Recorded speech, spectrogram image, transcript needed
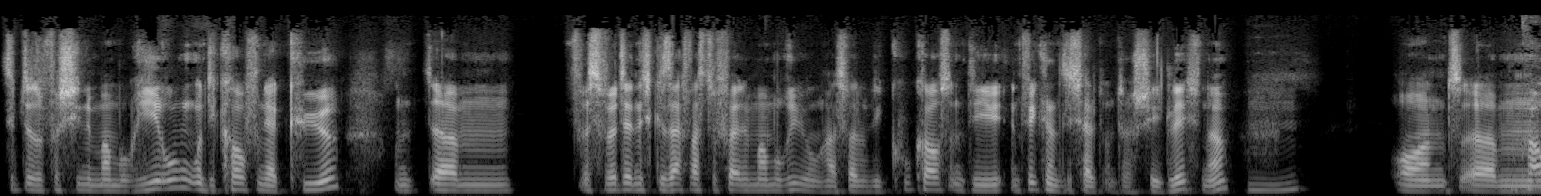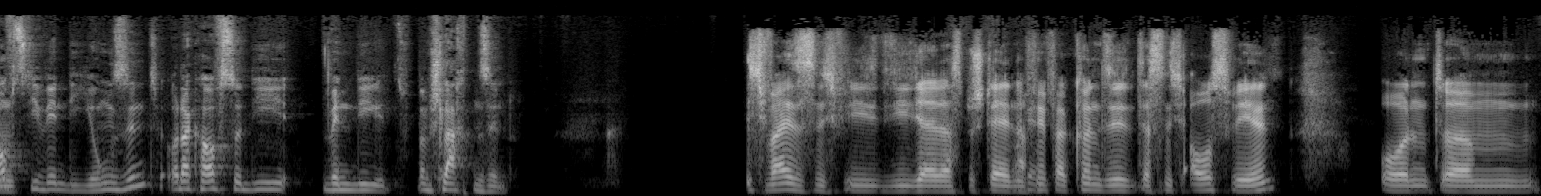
es gibt ja so verschiedene Marmorierungen und die kaufen ja Kühe und ähm, es wird ja nicht gesagt, was du für eine Marmorierung hast, weil du die Kuh kaufst und die entwickeln sich halt unterschiedlich, ne? Mhm. Und Du ähm, kaufst die, wenn die jung sind, oder kaufst du die, wenn die beim Schlachten sind? ich weiß es nicht, wie die da das bestellen. Auf Okay. jeden Fall können sie das nicht auswählen. Und ähm,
